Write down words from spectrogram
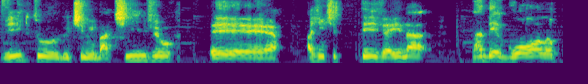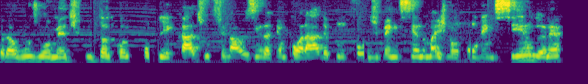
Victor, do time imbatível. É, a gente teve aí na, na degola por alguns momentos, um tanto quanto complicados no finalzinho da temporada, com o Foles vencendo, mas não convencendo, né?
